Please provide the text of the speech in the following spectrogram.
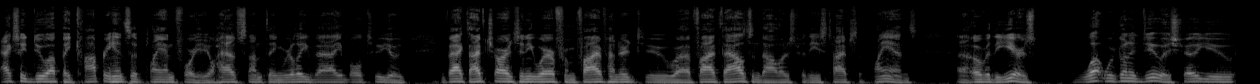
actually do up a comprehensive plan for you. You'll have something really valuable to you. In fact, I've charged anywhere from 500 to uh, $5,000 for these types of plans uh, over the years. What we're going to do is show you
